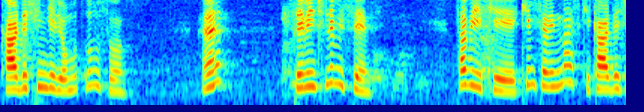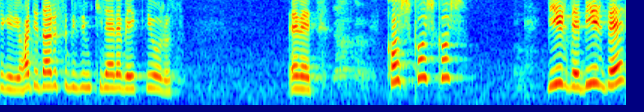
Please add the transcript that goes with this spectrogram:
Kardeşin geliyor. Mutlu musun? He? Sevinçli misin? Tabii ki. Kim sevinmez ki? Kardeşi geliyor. Hadi darısı bizimkilere bekliyoruz. Evet. Koş koş koş. Bir de bir de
